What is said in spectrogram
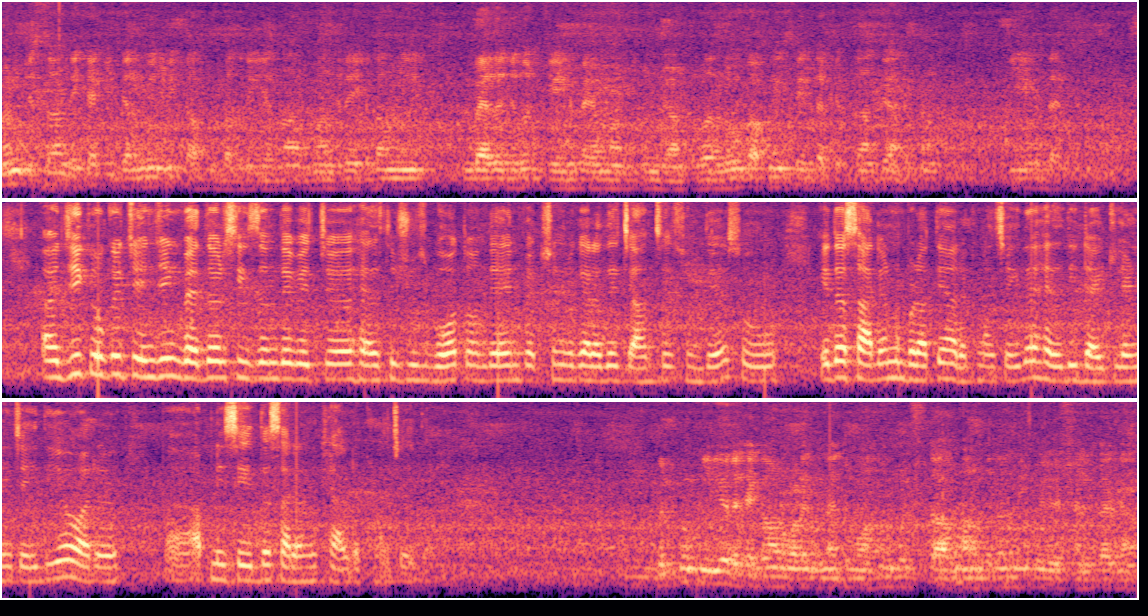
ਮੈਨੂੰ ਜਿਸ ਤਰ੍ਹਾਂ ਦੇਖਿਆ ਕਿ ਗਰਮੀ ਜਿਹੜੀ ਕਾਫੀ ਵੱਧ ਰਹੀ ਹੈ ਤਾਪਮਾਨ ਜਿਹੜੇ ਇੱਕਦਮ ਹੀ ਵੈਦਰ ਜਦੋਂ ਚੇਂਜ ਹੋਇਆ ਮੌਨਸੂਨ ਜਾਣ ਤੋਂ ਬਾਅਦ ਲੋਕ ਆਪਣੀ ਸਿਹਤ ਦਾ ਕਿਸ ਤਰ੍ਹਾਂ ਧਿਆਨ ਰੱਖਣ, ਕੀ ਹੁੰਦਾ ਹੈ? ਜੀ ਕਿਉਂਕਿ ਚੇਂਜਿੰਗ ਵੈਦਰ ਸੀਜ਼ਨ ਦੇ ਵਿੱਚ ਹੈਲਥ ਇਸ਼ੂਜ਼ ਬਹੁਤ ਆਉਂਦੇ ਆ ਇਨਫੈਕਸ਼ਨ ਵਗੈਰਾ ਦੇ ਚਾਂਸਸ ਹੁੰਦੇ ਆ ਸੋ ਇਹਦਾ ਸਾਰਿਆਂ ਨੂੰ ਬੜਾ ਧਿਆਨ ਰੱਖਣਾ ਚਾਹੀਦਾ ਹੈਲਦੀ ਡਾਈਟ ਲੈਣੀ ਚਾਹੀਦੀ ਹੈ ਔਰ ਆਪਣੀ ਸਿਹਤ ਦਾ ਸਾਰਿਆਂ ਨੂੰ ਖਿਆਲ ਰੱਖਣਾ ਚਾਹੀਦਾ ਹੈ। ਬਿਲਕੁਲ ਕਲੀਅਰ ਰਹੇਗਾ ਆਉਣ ਵਾਲੇ ਦਿਨਾਂ 'ਚ ਮੌਸਮ ਕੁਝ ਤਾਪਮਾਨ ਬਦਲਣ ਦੀ ਕੋਈ ਆਸ਼ੰਕਾ ਜਾਂ?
